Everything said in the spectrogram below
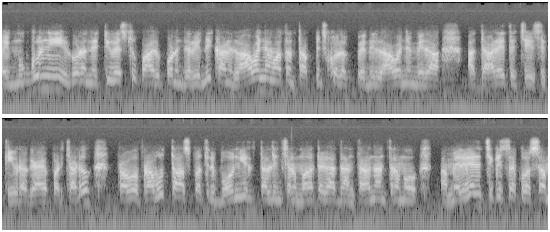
ఈ ముగ్గురిని కూడా నెట్టివేస్తూ పారిపోవడం జరిగింది. కానీ లావణ్య మాత్రం తప్పించుకోలేకపోయింది. లావణ్య మీద దాడి అయితే చేసి తీవ్ర గాయపరిచాడు. ప్రభు ప్రభుత్వ ఆసుపత్రి భువనగిరికి తరలించారు మొదటగా దాని తదనంతరము మెరుగైన చికిత్స కోసం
